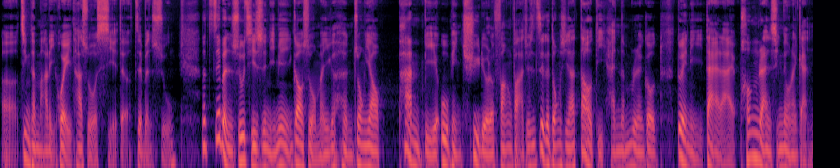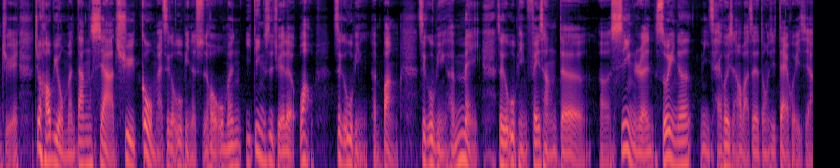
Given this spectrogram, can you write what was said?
呃近藤麻里惠他所写的这本书。那这本书其实里面告诉我们一个很重要。判别物品去留的方法，就是这个东西它到底还能不能够对你带来怦然心动的感觉？就好比我们当下去购买这个物品的时候，我们一定是觉得哇。这个物品很棒，这个物品很美，这个物品非常的呃吸引人，所以呢，你才会想要把这个东西带回家。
